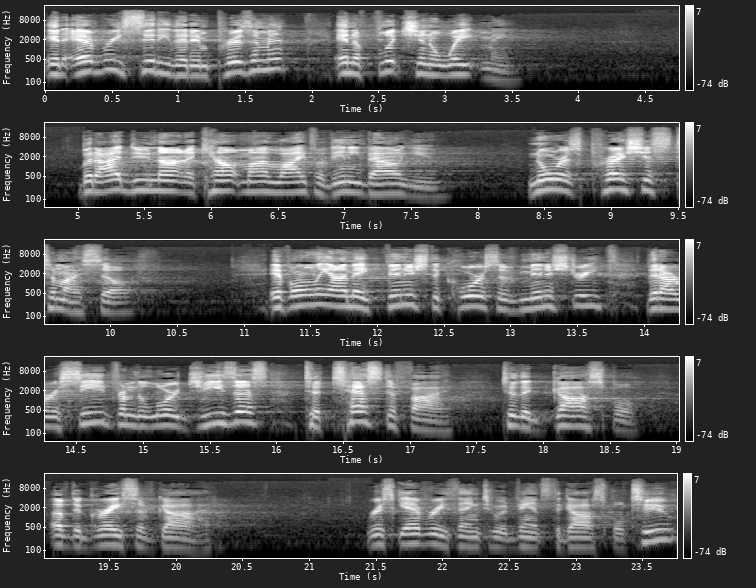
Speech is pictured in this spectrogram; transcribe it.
in every city that imprisonment and affliction await me. But I do not account my life of any value, nor as precious to myself. If only I may finish the course of ministry that I received from the Lord Jesus to testify to the gospel of the grace of God. Risk everything to advance the gospel. Two,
